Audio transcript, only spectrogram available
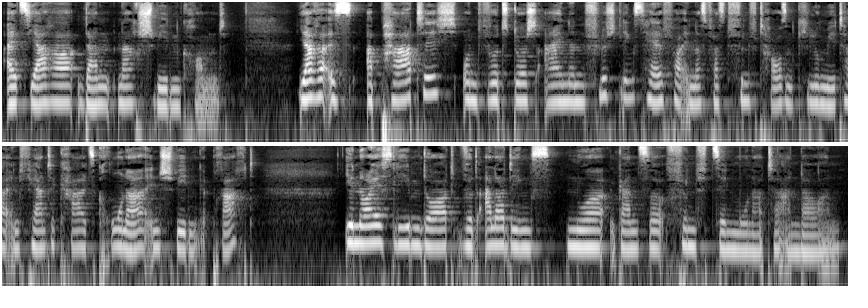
als Yara dann nach Schweden kommt. Yara ist apathisch und wird durch einen Flüchtlingshelfer in das fast 5000 Kilometer entfernte Karlskrona in Schweden gebracht. Ihr neues Leben dort wird allerdings nur ganze 15 Monate andauern.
